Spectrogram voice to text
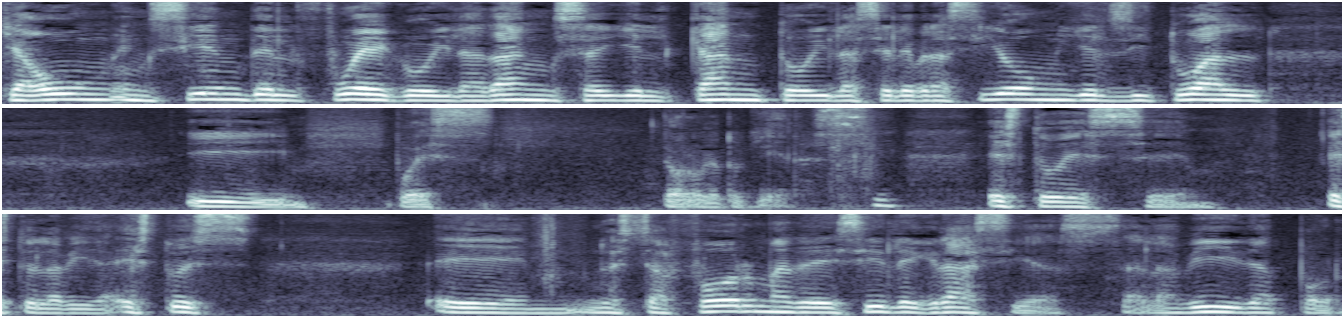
que aún enciende el fuego y la danza y el canto y la celebración y el ritual y pues todo lo que tú quieras. Esto es... Eh, esto es la vida, esto es eh, nuestra forma de decirle gracias a la vida por,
